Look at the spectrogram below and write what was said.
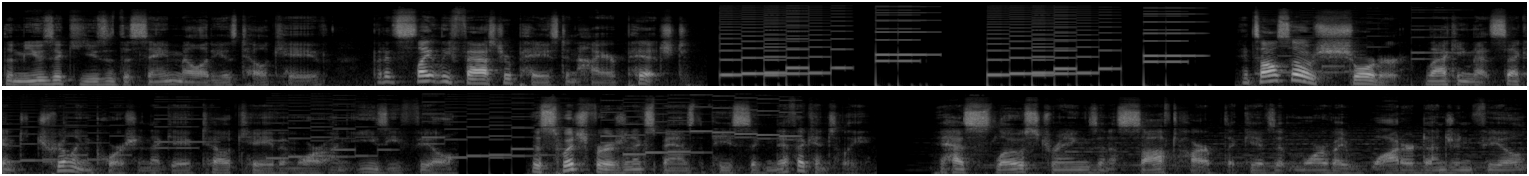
The music uses the same melody as Tail Cave, but it's slightly faster paced and higher pitched. It's also shorter, lacking that second trilling portion that gave Tail Cave a more uneasy feel. The Switch version expands the piece significantly. It has slow strings and a soft harp that gives it more of a water dungeon feel.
